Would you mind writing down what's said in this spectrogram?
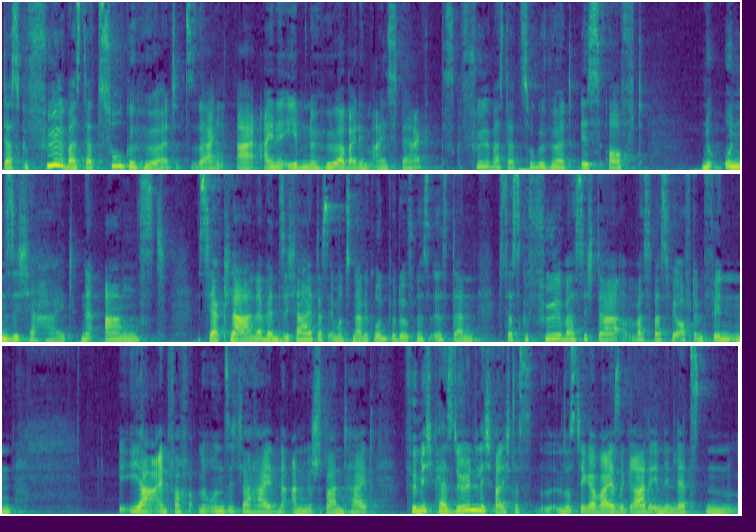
das Gefühl, was dazugehört, sozusagen eine Ebene höher bei dem Eisberg, das Gefühl, was dazugehört, ist oft eine Unsicherheit, eine Angst. Ist ja klar, ne? wenn Sicherheit das emotionale Grundbedürfnis ist, dann ist das Gefühl, was sich da, was, was wir oft empfinden, ja, einfach eine Unsicherheit, eine Angespanntheit. Für mich persönlich, weil ich das lustigerweise gerade in den letzten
